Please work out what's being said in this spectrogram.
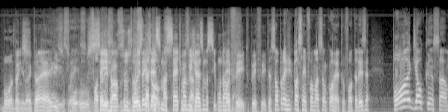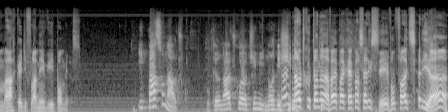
Boa, Danilão. Então é, É isso. isso, o- é o. Fortaleza- Seis jogos, os dois da jogos. 17 a Exato. 22 rodada. Perfeito, perfeito. É só pra gente passar a informação correta. O Fortaleza pode alcançar a marca de Flamengo e Palmeiras. E passa o Náutico. Porque o Náutico é o time nordestino. O Náutico tá na, vai pra cair pra Série C. Vamos falar de Série A.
